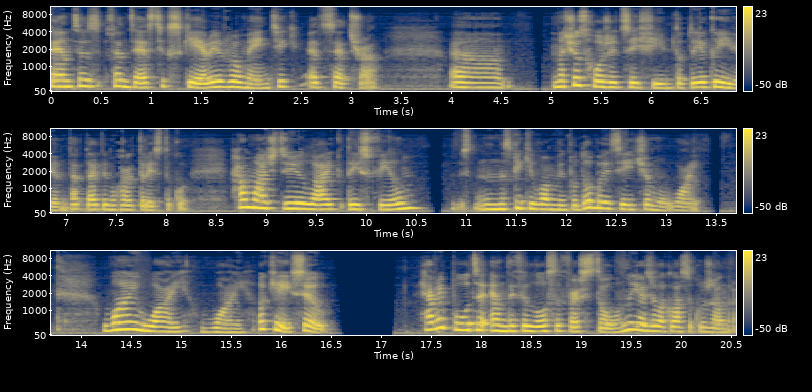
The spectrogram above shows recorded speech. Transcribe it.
Fantas- fantastic, scary, romantic, etc. Е, на що схожий цей фільм? Тобто, який він? Так, дайте йому характеристику. How much do you like this film? Наскільки вам він подобається і чому? Why? Why, why, why? Okay, so Harry Potter and the Philosopher's Stone. Ну, я взяла класику жанру.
